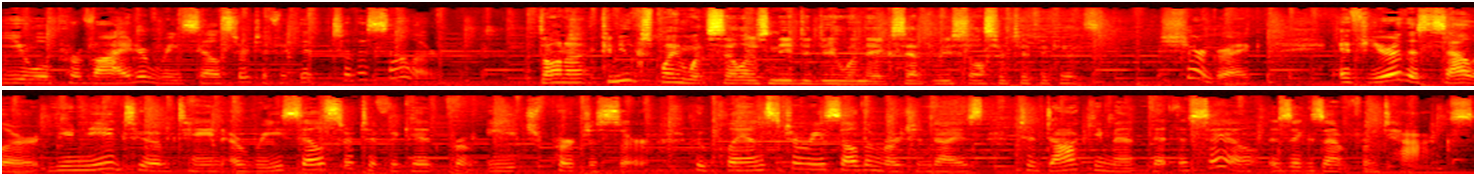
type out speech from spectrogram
you will provide a resale certificate to the seller. Donna, can you explain what sellers need to do when they accept resale certificates? Sure, Greg. If you're the seller, you need to obtain a resale certificate from each purchaser who plans to resell the merchandise to document that the sale is exempt from tax.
